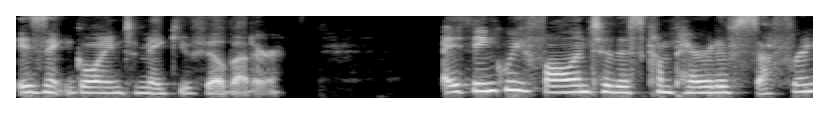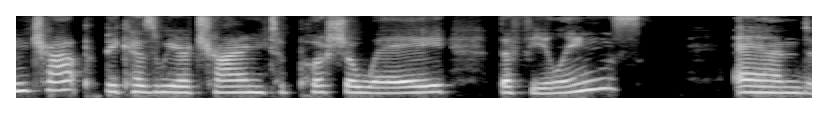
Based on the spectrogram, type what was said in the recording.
isn't going to make you feel better. I think we fall into this comparative suffering trap because we are trying to push away the feelings and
